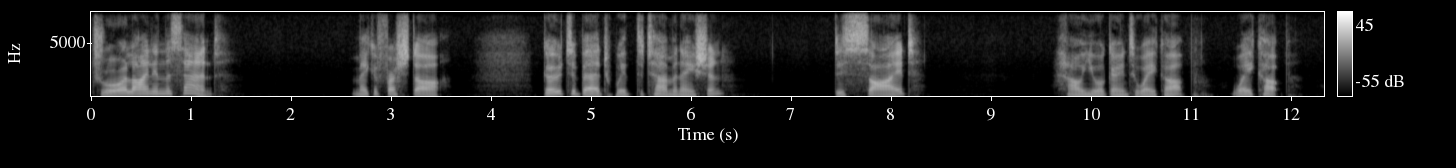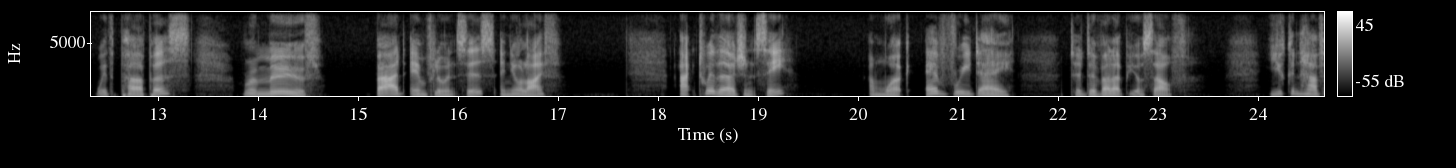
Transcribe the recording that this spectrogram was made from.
draw a line in the sand. Make a fresh start. Go to bed with determination. Decide how you are going to wake up. Wake up with purpose. Remove bad influences in your life. Act with urgency and work every day to develop yourself. You can have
